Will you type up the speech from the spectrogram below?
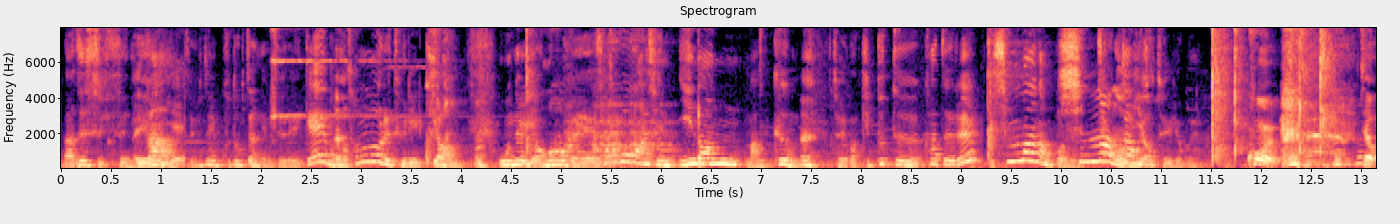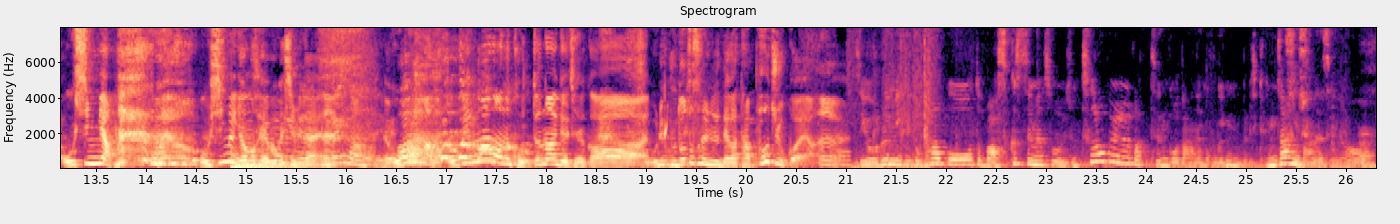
낮을 수 있으니까 예, 예. 이제 휴대님 구독자님들에게 뭔가 선물을 드릴 겸 오늘 영업에 성공하신 인원만큼 네. 저희가 기프트 카드를 10만 원권을 10만 원이요? 책정해서 드리려고 해요. 콜. 제가 50명. 50명 영업 해보겠습니다. 예. 500만 원이에요. 500만 원. 500만 원은 거뜬하게 제가 우리 구독자 선생님 내가 다 퍼줄 거야. 예. 이제 여름이기도 하고 또 마스크 쓰면서 요즘 트러블 같은 거 나는 고객님들이 굉장히 많으세요.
